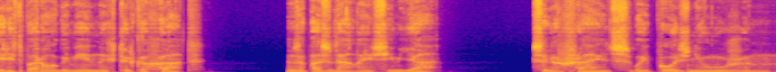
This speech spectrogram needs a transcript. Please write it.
Перед порогами иных только хат Запоздалая семья Совершает свой поздний ужин.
